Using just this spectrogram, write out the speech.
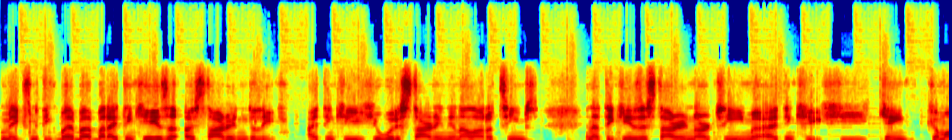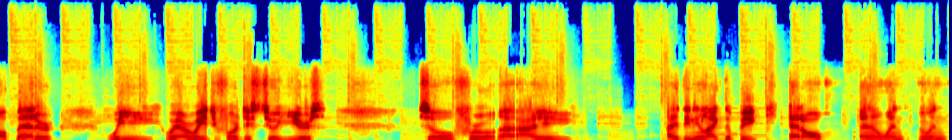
makes me think. But but but I think he is a, a starter in the league. I think he, he would starting in a lot of teams, and I think he's a starter in our team. I think he, he can come out better. We we are waiting for these two years. So for I I didn't like the pick at all, and when when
